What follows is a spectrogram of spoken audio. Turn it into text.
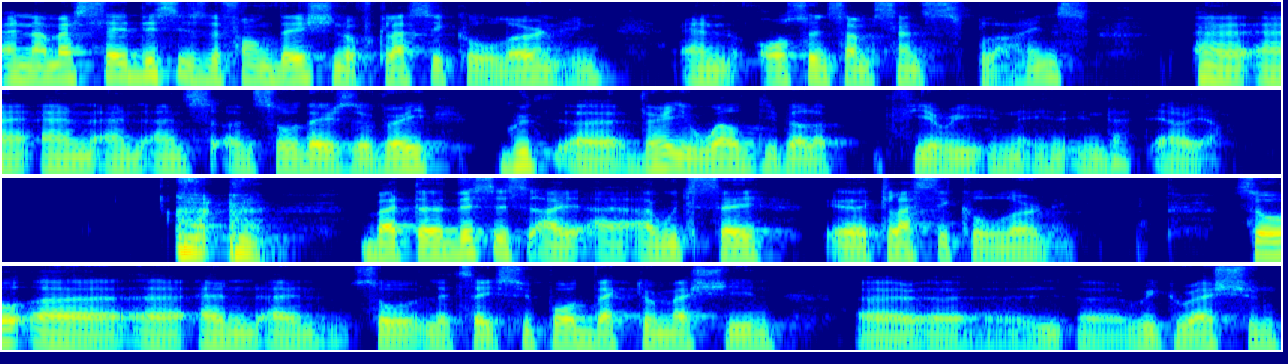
And I must say, this is the foundation of classical learning and also in some sense splines. Uh, uh and, and, and, so, and so there's a very good, uh, very well developed theory in, in, in that area. but uh, this is, I, I would say, uh, classical learning. So, uh, and, and so let's say support vector machine, regression,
